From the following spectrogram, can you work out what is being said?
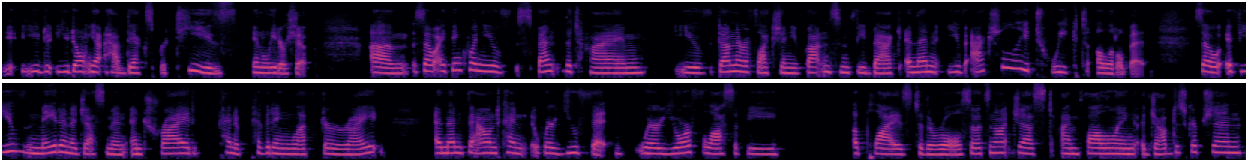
you you don't yet have the expertise in leadership. Um, so i think when you've spent the time you've done the reflection you've gotten some feedback and then you've actually tweaked a little bit. So if you've made an adjustment and tried kind of pivoting left or right and then found kind of where you fit where your philosophy applies to the role. So it's not just I'm following a job description.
